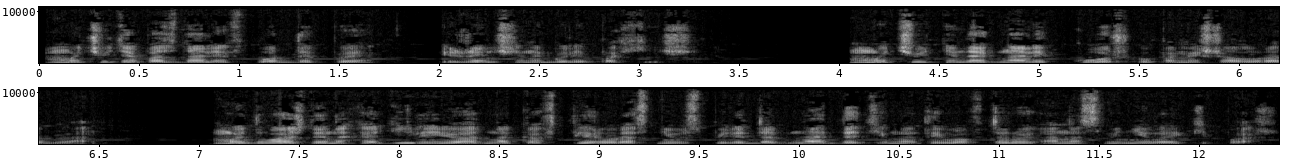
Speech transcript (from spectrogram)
Мы чуть опоздали в порт ДП, и женщины были похищены. Мы чуть не догнали кошку, помешал ураган. Мы дважды находили ее, однако в первый раз не успели догнать до темноты, во второй она сменила экипаж.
